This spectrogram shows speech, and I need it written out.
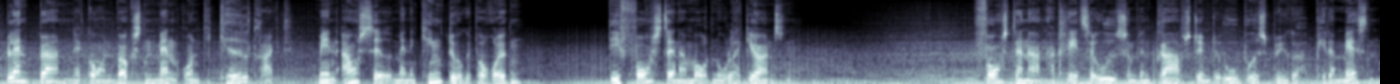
blandt børnene går en voksen mand rundt i kædeldragt med en afsavet mannequin-dukke på ryggen. Det er forstander Morten Ulrik Jørgensen. Forstanderen har klædt sig ud som den drabstømte ubådsbygger Peter Madsen.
